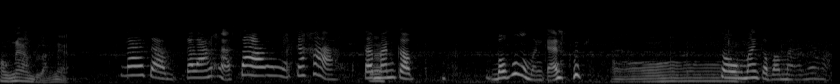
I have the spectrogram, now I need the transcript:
ห้องน้ำหลังเนี่ยน่าจะกำลังหาสร้างก็ค่ะ แต่มันก็บ่ฮู้เหมือนกัน อ๋อทรงมันก็ประมาณเนี้ยค่ะ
